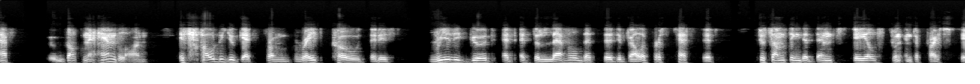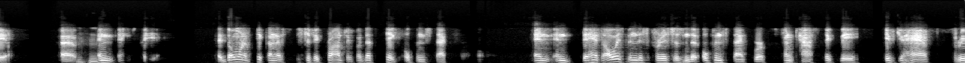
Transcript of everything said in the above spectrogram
have gotten a handle on is how do you get from great code that is really good at, at the level that the developers tested to something that then scales to an enterprise scale. Uh, mm-hmm. And, and I, I, don't want to pick on a specific project, but let's take OpenStack. And, and there has always been this criticism that OpenStack works fantastically if you have three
